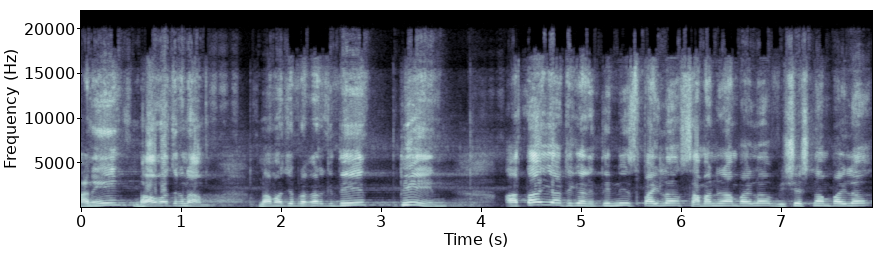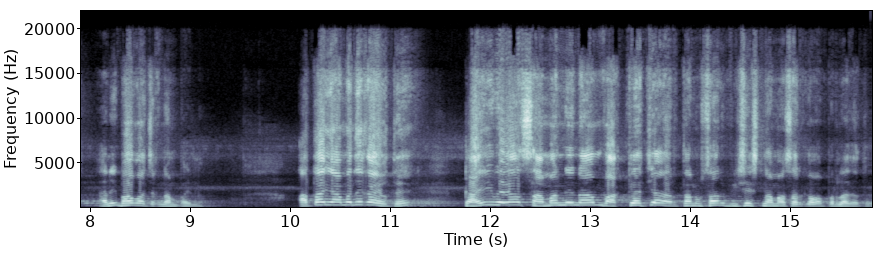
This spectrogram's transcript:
आणि भाववाचक नाम. नामाचे प्रकार किती? तीन. आता या ठिकाणी तिन्ही पाहिलं सामान्य नाम पाहिलं विशेष नाम पाहिलं आणि भाववाचक नाम पाहिलं. आता यामध्ये काय होते काही वेळा सामान्य नाम वाक्याच्या अर्थानुसार विशेष नामासारखा वापरला जातो.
